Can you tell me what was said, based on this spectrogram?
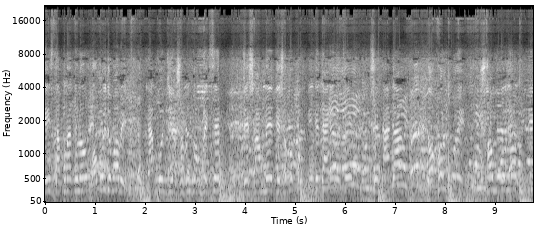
এই স্থাপনাগুলো অবৈধভাবে রামগঞ্জ শপিং কমপ্লেক্সের যে সামনে যে সকল পার্কিংয়ের জায়গা রয়েছে, সে জায়গা দখল করে সম্পূর্ণ বিধি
